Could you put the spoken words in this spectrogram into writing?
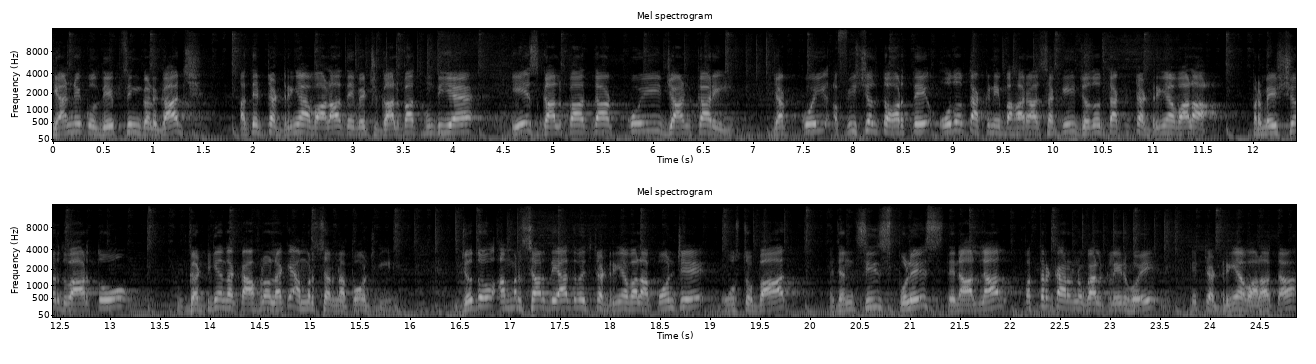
ਗਿਆਨੀ ਕੁਲਦੀਪ ਸਿੰਘ ਗੜਗੱਜ ਅਤੇ ਢੱਡਰੀਆਂ ਵਾਲਾ ਦੇ ਵਿੱਚ ਗੱਲਬਾਤ ਹੁੰਦੀ ਹੈ। ਇਸ ਗੱਲਬਾਤ ਦਾ ਕੋਈ ਜਾਣਕਾਰੀ ਜਾਂ ਕੋਈ ਅਫੀਸ਼ੀਅਲ ਤੌਰ ਤੇ ਉਦੋਂ ਤੱਕ ਨਹੀਂ ਬਾਹਰ ਆ ਸਕੀ ਜਦੋਂ ਤੱਕ ਢੱਡਰੀਆਂ ਵਾਲਾ ਪਰਮੇਸ਼ਰ ਦਵਾਰ ਤੋਂ ਗੱਡੀਆਂ ਦਾ ਕਾਫਲਾ ਲੈ ਕੇ ਅੰਮ੍ਰਿਤਸਰ ਨਾ ਪਹੁੰਚ ਗਈ ਜਦੋਂ ਅੰਮ੍ਰਿਤਸਰ ਦੇ ਅੱਧ ਵਿੱਚ ਢੱਡਰੀਆਂ ਵਾਲਾ ਪਹੁੰਚੇ, ਉਸ ਤੋਂ ਬਾਅਦ ਏਜੰਸੀਜ਼ ਪੁਲਿਸ ਦੇ ਨਾਲ ਨਾਲ ਪੱਤਰਕਾਰਾਂ ਨੂੰ ਗੱਲ ਕਲੀਅਰ ਹੋਈ ਕਿ ਢੱਡਰੀਆਂ ਵਾਲਾ ਤਾਂ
